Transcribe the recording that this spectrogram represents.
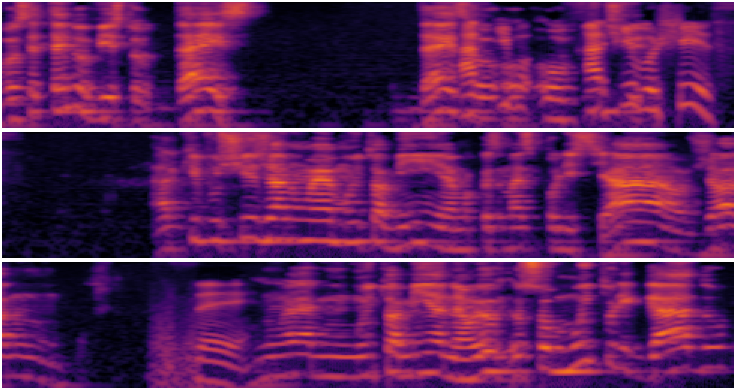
você tendo visto 10, 10 arquivo, ou, ou 20, Arquivo X? Arquivo X já não é muito a minha, é uma coisa mais policial, já não, Sei. não é muito a minha, não. Eu, eu sou muito ligado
